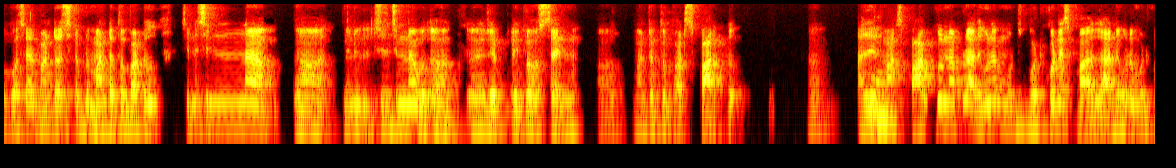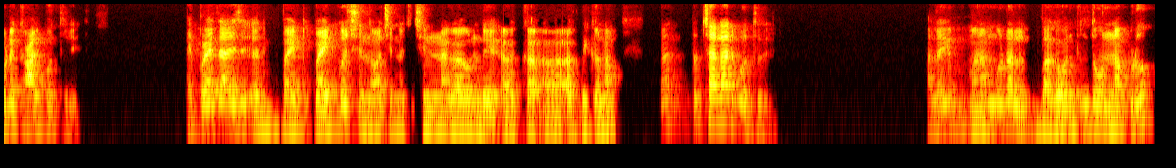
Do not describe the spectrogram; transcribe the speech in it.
ఒక్కోసారి మంట వచ్చినప్పుడు మంటతో పాటు చిన్న చిన్న చిన్న చిన్న ఇట్లా వస్తాయి? మంటతో పాటు స్పార్క్. అది. మా స్పార్క్ ఉన్నప్పుడు అది కూడా ముట్టు- ముట్టుకునే స్పా- దాన్ని కూడా ముట్టుకునే కాలిపోతుంది. ఎప్పుడైతే అది అది బయట బయటకు వచ్చిందో చిన్న చిన్నగా ఉండే అగ్నికణం చల్లారిపోతుంది. అలాగే మనం కూడా భగవంతునితో ఉన్నప్పుడు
